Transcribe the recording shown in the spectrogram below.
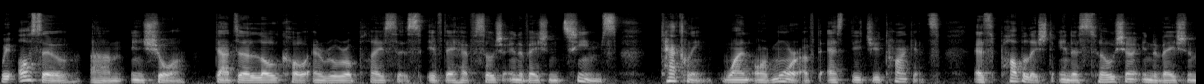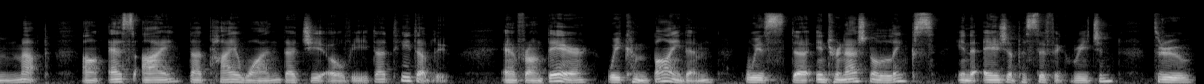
We also um, ensure that the local and rural places, if they have social innovation teams tackling one or more of the SDG targets, is published in the Social Innovation Map on si.taiwan.gov.tw. And from there, we combine them with the international links in the Asia Pacific region through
